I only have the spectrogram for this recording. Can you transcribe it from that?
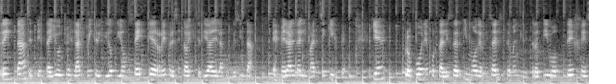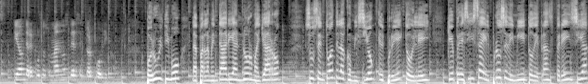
3078-2022-CR, presentado a iniciativa de la congresista Esmeralda Limachi Quispe, quien propone fortalecer y modernizar el sistema administrativo de gestión de recursos humanos del sector público. Por último, la parlamentaria Norma Yarro sustentó ante la comisión el proyecto de ley que precisa el procedimiento de transferencia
